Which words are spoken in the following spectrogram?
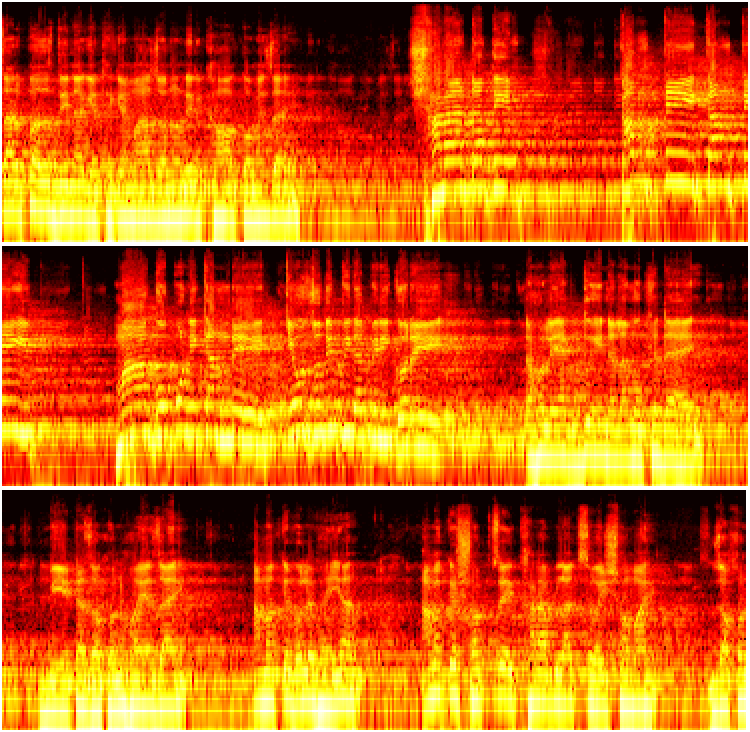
চার পাঁচ দিন আগে থেকে মা জননীর খাওয়া কমে যায়। সারাটা দিন কান্তি কান্তি। মা গোপনে কান্দে, কেউ যদি পিড়াপিড়ি করে, তাহলে এক দুই নেলা মুখে দেয়। বিয়েটা যখন হয়ে যায়, আমাকে বলে, ভাইয়া, আমাকে সবচেয়ে খারাপ লাগছে ওই সময় যখন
